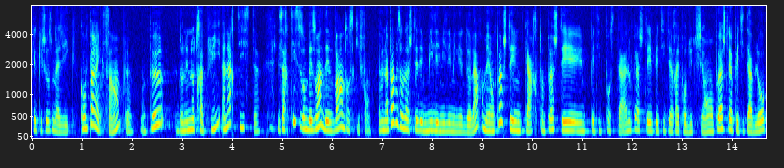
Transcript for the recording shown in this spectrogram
quelque chose de magique. Comme par exemple, on peut donner notre appui à un artiste. Les artistes ont besoin de vendre ce qu'ils font. On n'a pas besoin d'acheter des milliers et milliers et milliers de dollars, mais on peut acheter une carte, on peut acheter une petite postale, on peut acheter une petite reproduction, on peut acheter un petit tableau.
